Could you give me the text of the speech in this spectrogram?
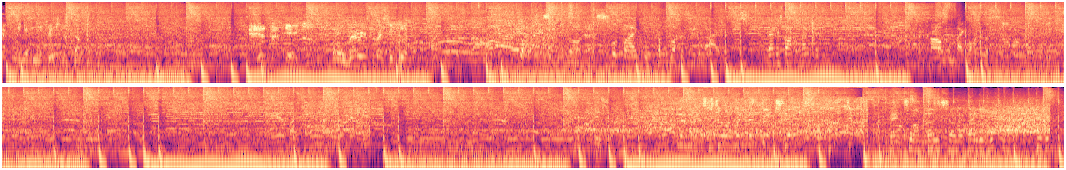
definitely getting the attention of Oh, very impressive look. Good by the top of not a mention. And Carlson oh, right. Body shot. Big. Benn to unload so that maybe he can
